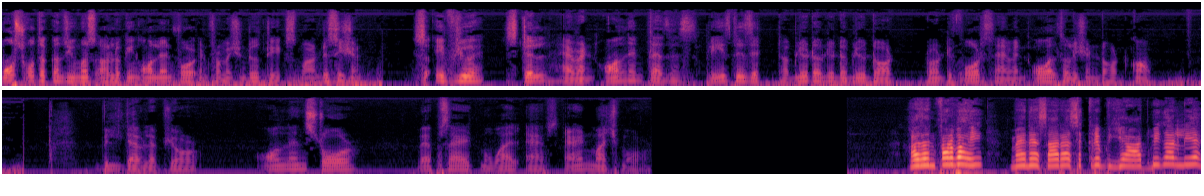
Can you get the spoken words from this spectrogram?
Most of the consumers are looking online for information to take smart decision so if you still have an online presence please visit W W W dot twenty four seven oval solution dot com We'll develop your online store, website, mobile apps and much more. Ghazanfar भाई मैंने सारा स्क्रिप्ट याद भी कर लिया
